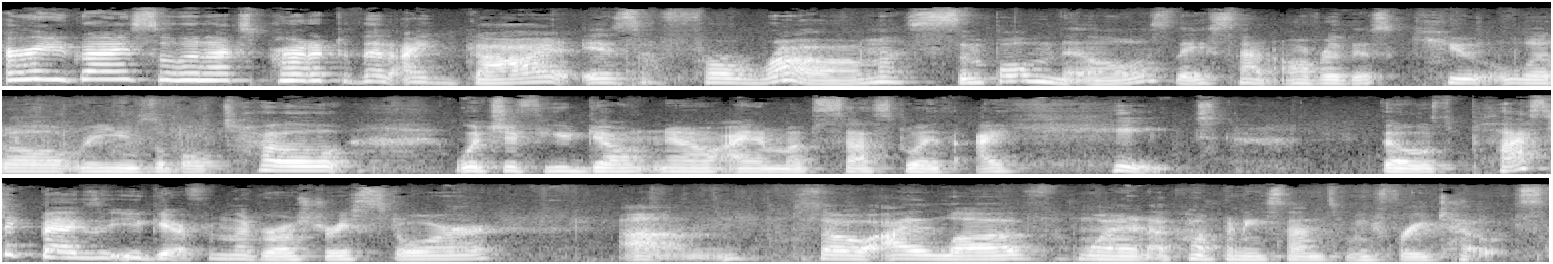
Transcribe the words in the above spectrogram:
Alright you guys, so the next product that I got is from Simple Mills. They sent over this cute little reusable tote, which if you don't know, I am obsessed with. I hate those plastic bags that you get from the grocery store. Um, so I love when a company sends me free totes.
